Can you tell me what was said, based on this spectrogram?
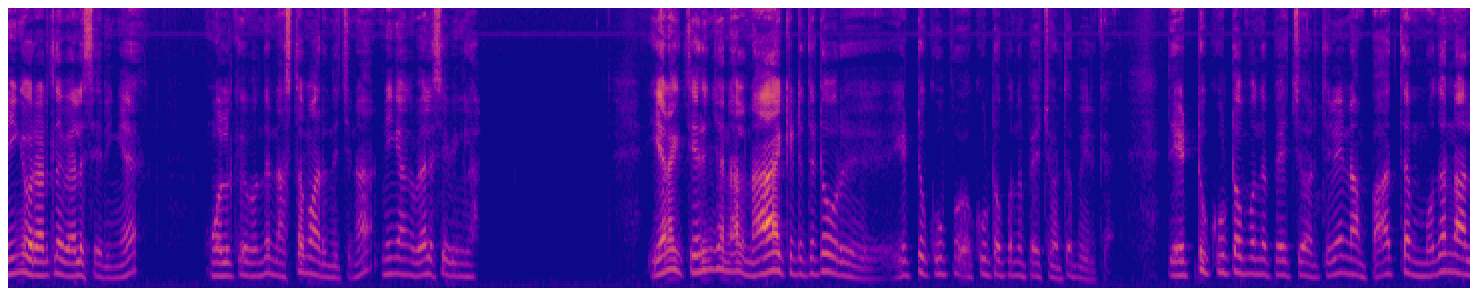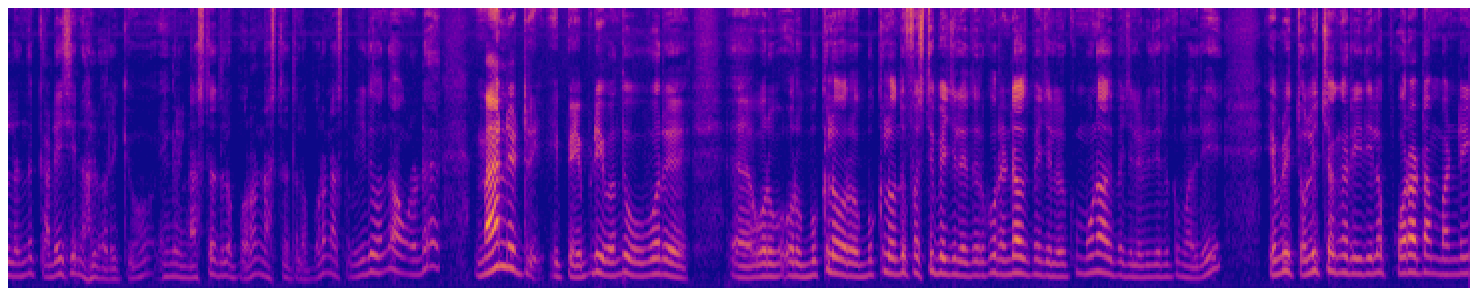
நீங்கள் ஒரு இடத்துல வேலை செய்கிறீங்க உங்களுக்கு வந்து நஷ்டமாக இருந்துச்சுன்னா நீங்கள் அங்கே வேலை செய்வீங்களா? எனக்கு தெரிஞ்ச நாள் நான் கிட்டத்தட்ட ஒரு எட்டு கூப்ப கூட்டொப்பந்த பேச்சுவார்த்தை போயிருக்கேன். இந்த எட்டு கூட்டொப்பந்த பேச்சுவார்த்தையிலே நான் பார்த்த முதல் நாள்லேருந்து கடைசி நாள் வரைக்கும் எங்களுக்கு நஷ்டத்தில் போகிறோம் நஷ்டத்தில் போகிறோம் நஷ்டம். இது வந்து அவங்களோட மேண்டேட்ரி இப்போ எப்படி வந்து ஒவ்வொரு ஒரு ஒரு புக்கில் ஒரு புக்கில் வந்து ஃபஸ்ட்டு பேஜில் எது இருக்கும் ரெண்டாவது பேஜில் இருக்கும் மூணாவது பேஜில் எழுதி இருக்கும் மாதிரி எப்படி தொழிற்சங்க ரீதியில் போராட்டம் பண்ணி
